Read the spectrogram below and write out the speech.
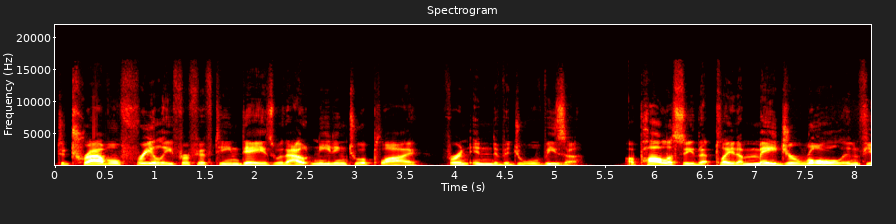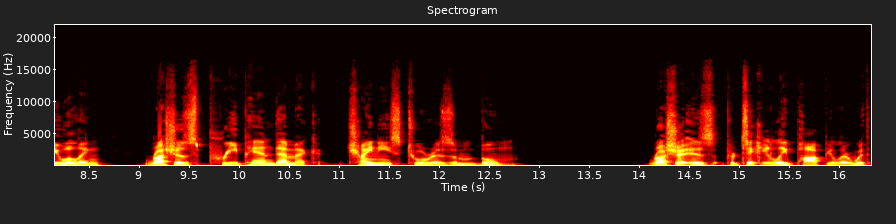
to travel freely for 15 days without needing to apply for an individual visa, a policy that played a major role in fueling Russia's pre pandemic Chinese tourism boom. Russia is particularly popular with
